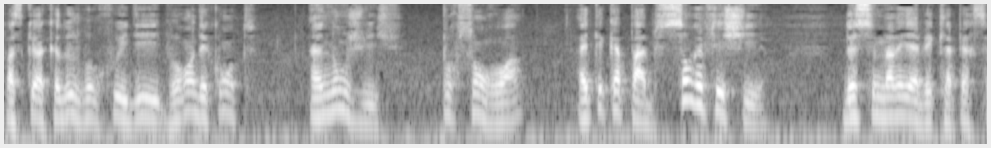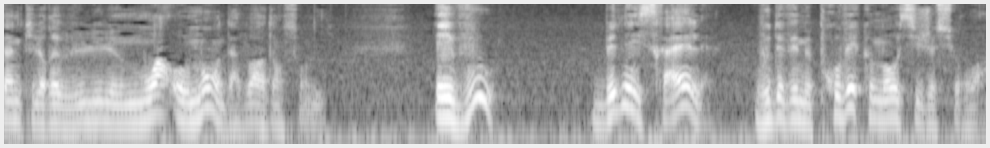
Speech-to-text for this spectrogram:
Parce qu'Akadosh Baruch il dit, vous vous rendez compte, un non-juif, pour son roi, a été capable, sans réfléchir, de se marier avec la personne qu'il aurait voulu le moins au monde avoir dans son lit. Et vous, béné Israël, vous devez me prouver que moi aussi je suis roi.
